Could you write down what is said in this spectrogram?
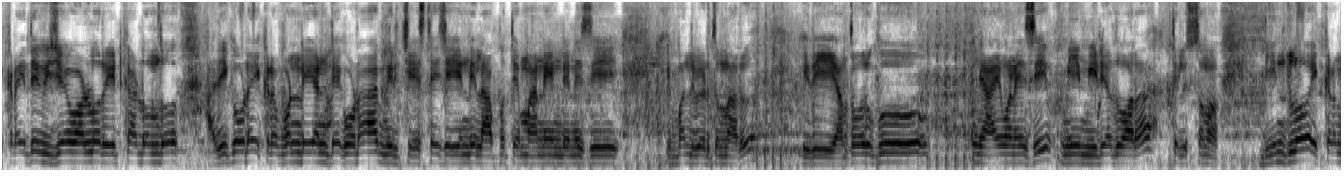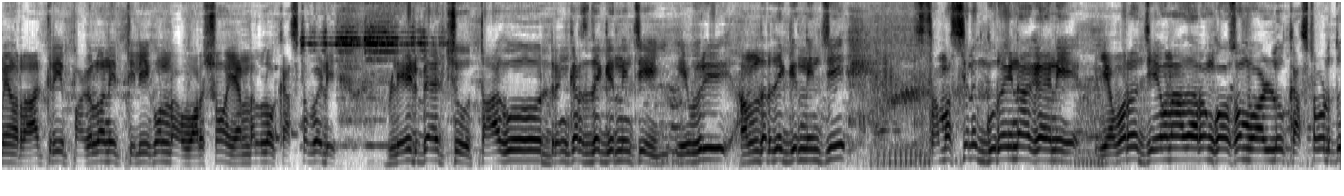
ఎక్కడైతే విజయవాడలో రేట్ కార్డు ఉందో అది కూడా ఇక్కడ ఇవ్వండి అంటే కూడా మీరు చేస్తే చేయండి లేకపోతే మానేయండి అనేసి ఇబ్బంది పెడుతున్నారు. ఇది ఎంతవరకు న్యాయం అనేసి మీ మీడియా ద్వారా తెలుస్తున్నాం. దీంట్లో ఇక్కడ మేము రాత్రి పగలని తెలియకుండా వర్షం ఎండల్లో కష్టపడి బ్లేడ్ బ్యాచ్ తాగు డ్రింకర్స్ దగ్గర నుంచి ఎవ్రీ అందరి దగ్గర నుంచి సమస్యలకు గురైనా కానీ ఎవరో జీవనాధారం కోసం వాళ్ళు కష్టపడుతూ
